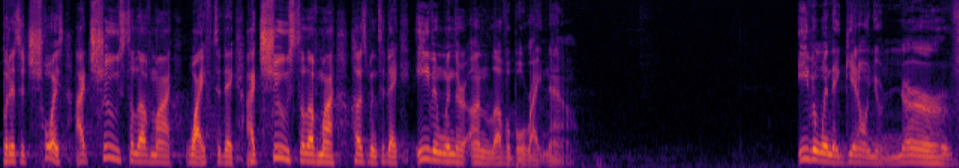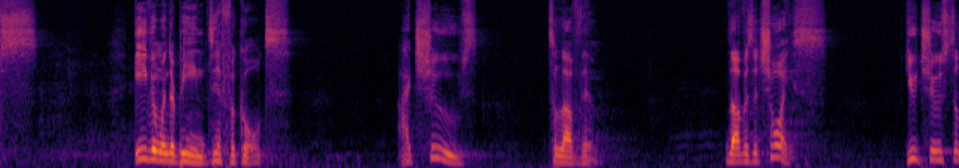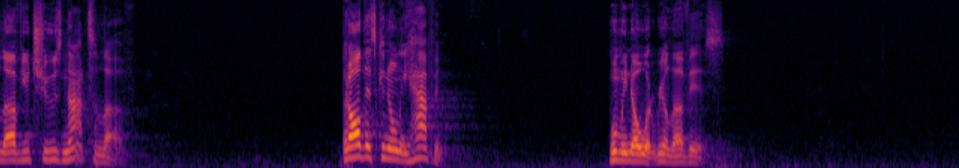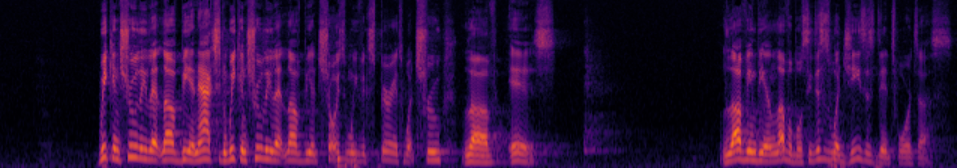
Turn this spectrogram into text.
But it's a choice. I choose to love my wife today. I choose to love my husband today, even when they're unlovable right now. Even when they get on your nerves, even when they're being difficult, I choose to love them. Love is a choice. You choose to love, you choose not to love. But all this can only happen when we know what real love is. We can truly let love be an action. We can truly let love be a choice when we've experienced what true love is. Loving the unlovable. See, this is what Jesus did towards us.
